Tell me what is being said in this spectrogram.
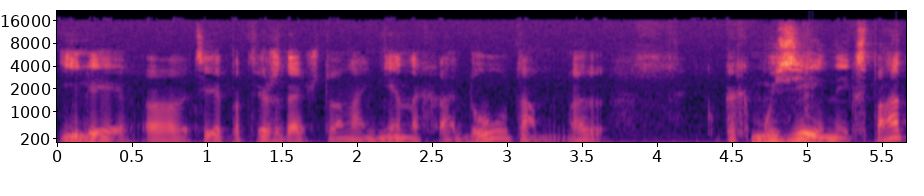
или э, тебе подтверждают, что она не на ходу, там, э, как музейный экспонат,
